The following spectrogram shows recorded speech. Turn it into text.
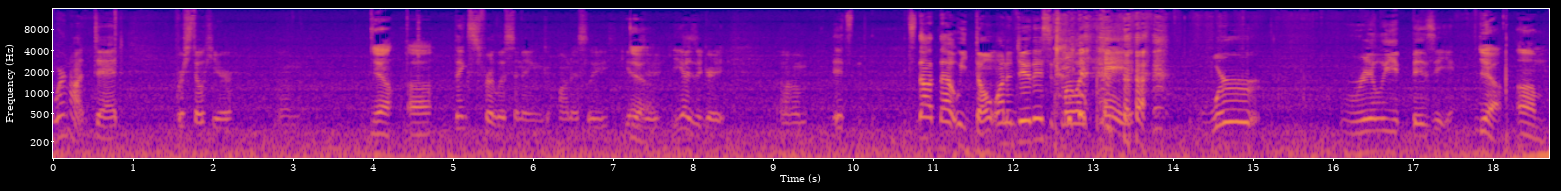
we're not dead. We're still here. Um, Yeah, uh, thanks for listening. Honestly, you guys Yeah. are you guys are great. Um, it's it's not that we don't want to do this. It's more like, hey, we're really busy. yeah. Um,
